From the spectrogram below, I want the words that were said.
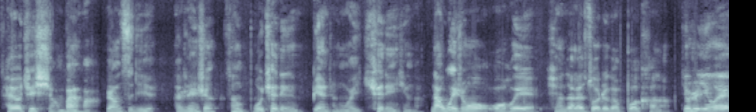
才要去想办法让自己的。人生从不确定变成为确定性的，那为什么我会选择来做这个播客呢？就是因为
